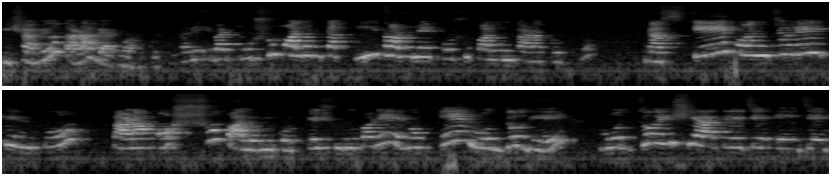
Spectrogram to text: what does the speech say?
হিসাবেও তারা ব্যবহার করত। তাহলে এবার পশুপালনটা কি ধরনের পশুপালন তারা করত? না স্টেপ অঞ্চলে কিন্তু তারা অশ্ব পালন করতে শুরু করে এবং এর মধ্য দিয়ে মধ্য এশিয়াতে যে এই যে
